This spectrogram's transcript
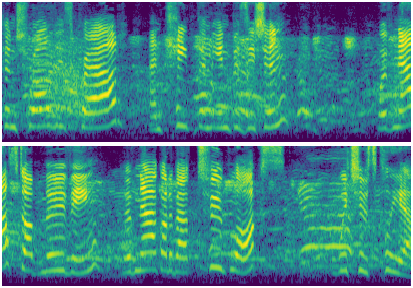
control this crowd and keep them in position. We've now stopped moving. We've now got about two blocks, which is clear.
